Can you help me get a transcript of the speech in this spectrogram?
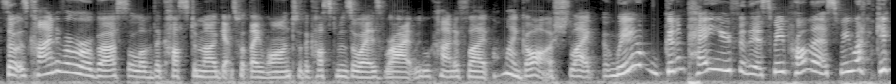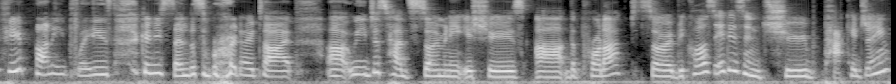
So it was kind of a reversal of the customer gets what they want or the customer's always right. We were kind of like, oh my gosh, like we're going to pay you for this. We promise. We want to give you money, please. Can you send us a prototype? Uh, we just had so many issues. Uh, the product, so because it is in tube packaging,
